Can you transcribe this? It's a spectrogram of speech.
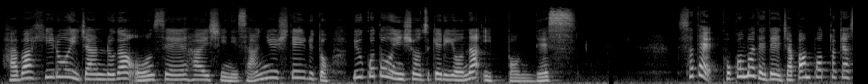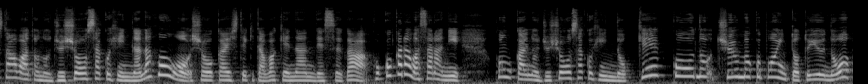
幅広いジャンルが音声配信に参入しているということを印象づけるような一本です。さて、ここまででジャパンポッドキャストアワードの受賞作品7本を紹介してきたわけなんですが、ここからはさらに今回の受賞作品の傾向の注目ポイントというのを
